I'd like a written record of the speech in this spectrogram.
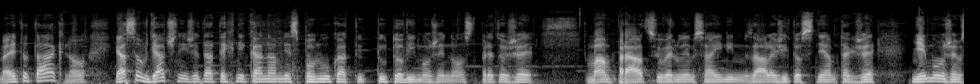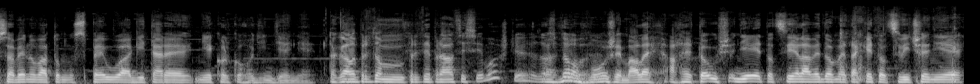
No je to tak, no. Ja som vďačný, že tá technika na mne sponúka t- túto výmoženosť, pretože mám prácu, venujem sa iným záležitostiam, takže nemôžem sa venovať tomu spevu a gitare niekoľko hodín denne. Tak ale pri, tom, pri tej práci si môžete zaspievať? No, môžem, ale, ale to už nie je to cieľavedomé takéto cvičenie.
